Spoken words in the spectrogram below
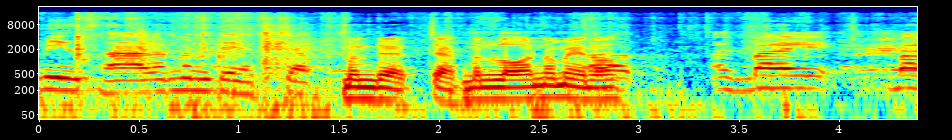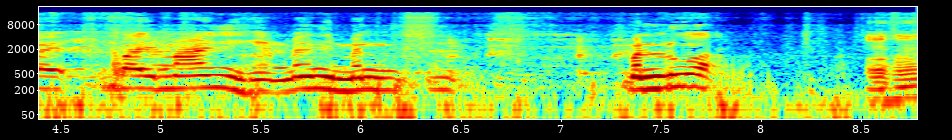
เมีษาแล้วมันแดดจัดมันแดดจัดมันร้อนนะแม่เนาะไอ้ใบใบใบไม้นี่เห็นไหมนี่มันมันลวกอ๋อฮะ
